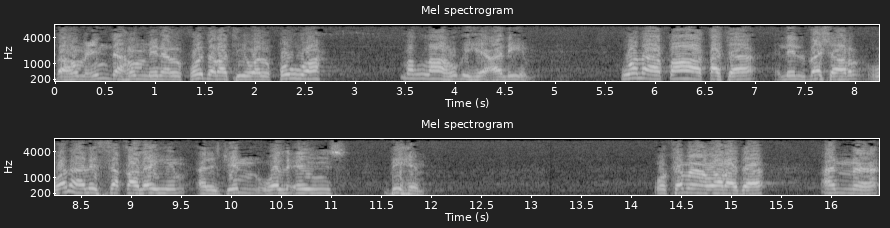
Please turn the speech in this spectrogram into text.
فهم عندهم من القدرة والقوة ما الله به عليم. ولا طاقة للبشر ولا للثقلين الجن والإنس بهم. وكما ورد أن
